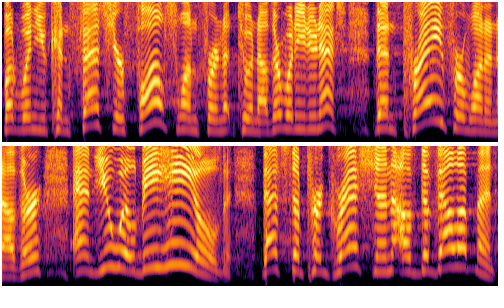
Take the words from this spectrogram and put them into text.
But when you confess your faults one for, to another, what do you do next? Then pray for one another and you will be healed. That's the progression of development.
